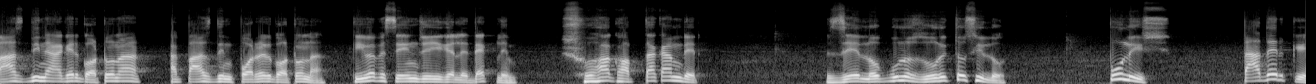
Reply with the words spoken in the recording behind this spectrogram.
পাঁচ দিন আগের ঘটনা আর পাঁচ দিন পরের ঘটনা কীভাবে চেঞ্জ হয়ে গেলে দেখলেন? সোহাগ হত্যাকাণ্ডের যে লোকগুলো জড়িত ছিল, পুলিশ তাদেরকে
